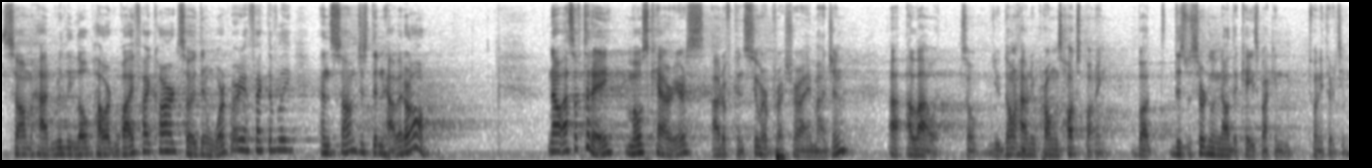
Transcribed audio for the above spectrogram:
some had really low-powered Wi-Fi cards, so it didn't work very effectively, and some just didn't have it at all. Now, as of today, most carriers, out of consumer pressure, I imagine, uh, allow it. So you don't have any problems hotspotting. But this was certainly not the case back in 2013.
